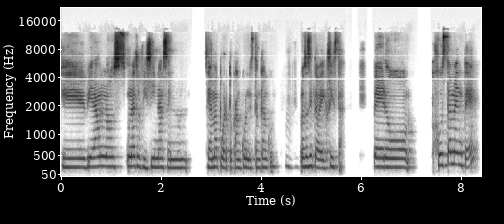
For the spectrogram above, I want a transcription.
que viera unos, unas oficinas en, se llama Puerto Cancún, está en Cancún. No sé si todavía exista, pero justamente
